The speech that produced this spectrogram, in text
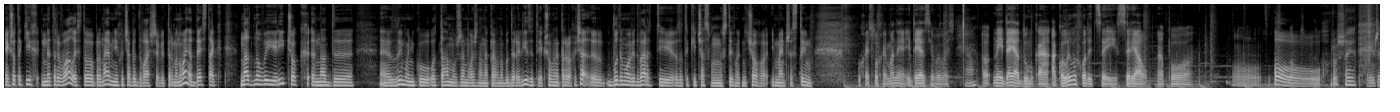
якщо таких нетривалих, то принаймні хоча б два ще відтермінування. Десь так над новий річок, над е, зимоньку, от там вже можна, напевно, буде релізити, якщо вони пере... Хоча е, будемо відверті, за такий час вони не встигнуть нічого і менше з тим. Слухай, слухай, в мене ідея з'явилась. А? Не ідея, а думка. А коли виходить цей серіал е, по. о, хороше. Він же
